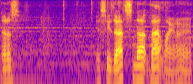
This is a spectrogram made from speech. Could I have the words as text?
Notice. You see, that's not that line. Alright.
